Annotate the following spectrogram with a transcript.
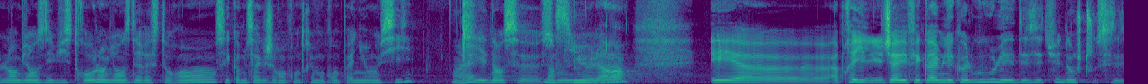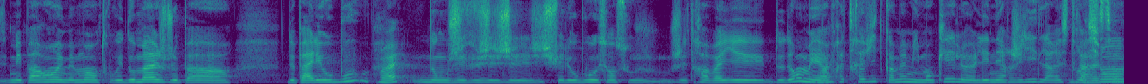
l'ambiance des bistrots, l'ambiance des restaurants. C'est comme ça que j'ai rencontré mon compagnon aussi, qui est dans ce, ce milieu-là. milieu là et euh, après, j'avais fait quand même l'école boule et des études, donc mes parents et même moi ont trouvé dommage de pas de pas aller au bout. Ouais. Donc je suis allée au bout au sens où j'ai travaillé dedans, mais après très vite quand même, il manquait l'énergie de la restauration,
